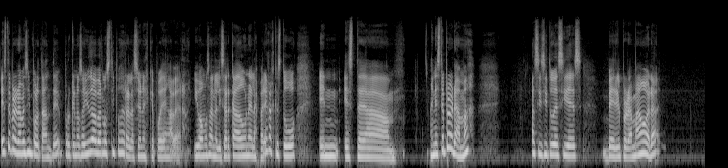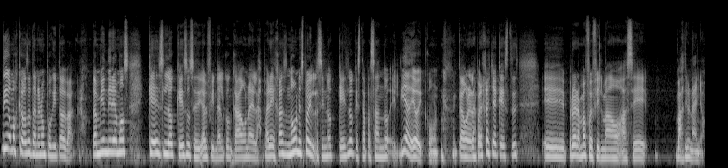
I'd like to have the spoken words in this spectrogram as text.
este programa es importante porque nos ayuda a ver los tipos de relaciones que pueden haber y vamos a analizar cada una de las parejas que estuvo en, esta, en este programa. Así si tú decides ver el programa ahora, digamos que vas a tener un poquito de background. También diremos qué es lo que sucedió al final con cada una de las parejas. No un spoiler, sino qué es lo que está pasando el día de hoy con cada una de las parejas, ya que este eh, programa fue filmado hace más de un año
